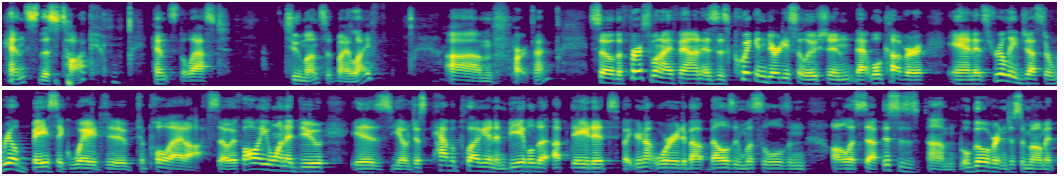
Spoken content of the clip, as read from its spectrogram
Hence this talk, hence the last two months of my life, um, part-time. So the first one I found is this quick and dirty solution that we'll cover, and it's really just a real basic way to, to pull that off. So if all you want to do is you know, just have a plugin and be able to update it, but you're not worried about bells and whistles and all this stuff, this is, um, we'll go over it in just a moment.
